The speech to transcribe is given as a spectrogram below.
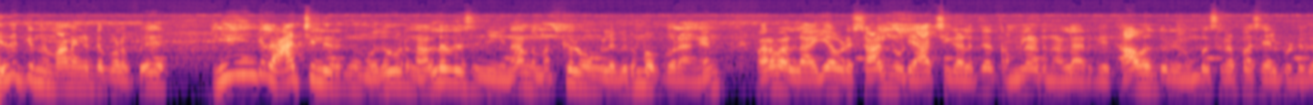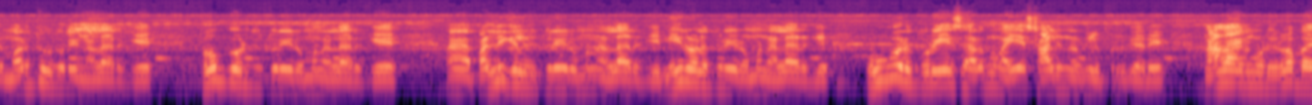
எதுக்கு இந்த மானங்கிட்ட பழப்பு? நீங்கள் ஆட்சியில் இருக்கும்போது ஒரு நல்லது செஞ்சீங்கன்னா அந்த மக்கள் உங்களை விரும்ப போகிறாங்க பரவாயில்ல ஐயாவோட ஸ்டாலினுடைய ஆட்சி காலத்தில் தமிழ்நாடு நல்லா இருக்குது காவல்துறை ரொம்ப சிறப்பாக செயல்பட்டது. மருத்துவத்துறை நல்லா இருக்குது போக்குவரத்து துறை ரொம்ப நல்லா இருக்குது பள்ளிக்கல்வித்துறை ரொம்ப நல்லா இருக்குது நீர்வளத்துறை ரொம்ப நல்லா இருக்குது ஒவ்வொரு துறையை சார்ந்தும் ஐயா ஸ்டாலின் அவர்கள் இப்போ இருக்காரு. நாலாயிரம் கோடி ரூபா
